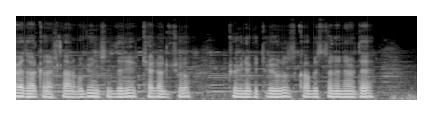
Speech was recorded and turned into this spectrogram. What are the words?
Evet arkadaşlar bugün sizleri Kel köyüne götürüyoruz. Kabristanı nerede?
